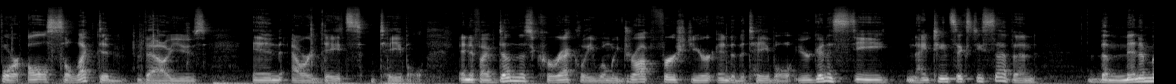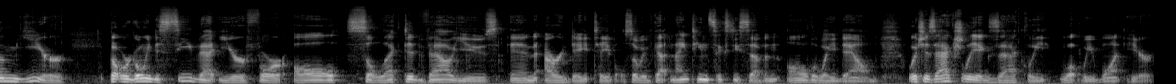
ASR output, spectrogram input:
for all selected values in our dates table. And if I've done this correctly, when we drop first year into the table, you're going to see 1967, the minimum year, but we're going to see that year for all selected values in our date table. So we've got 1967 all the way down, which is actually exactly what we want here.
